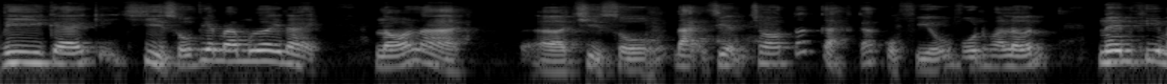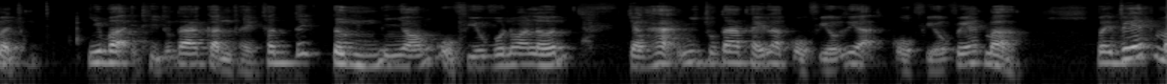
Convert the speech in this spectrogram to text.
vì cái, cái chỉ số viên 30 này nó là uh, chỉ số đại diện cho tất cả các cổ phiếu vốn hóa lớn. Nên khi mà như vậy thì chúng ta cần phải phân tích từng nhóm cổ phiếu vốn hóa lớn. Chẳng hạn như chúng ta thấy là cổ phiếu gì ạ? Cổ phiếu VSM vậy VSM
